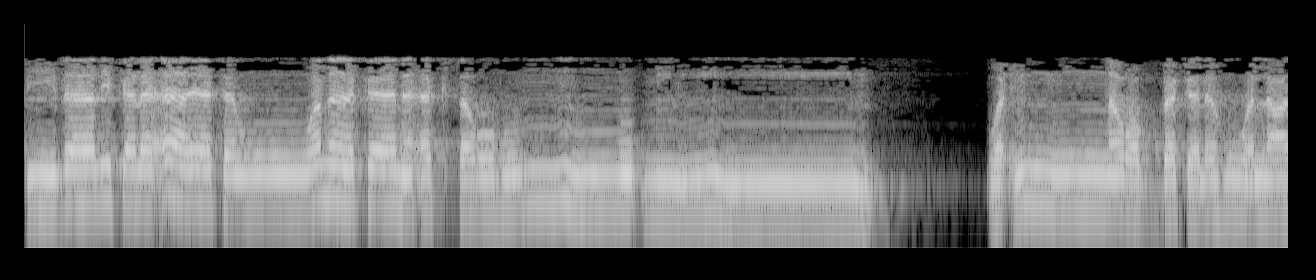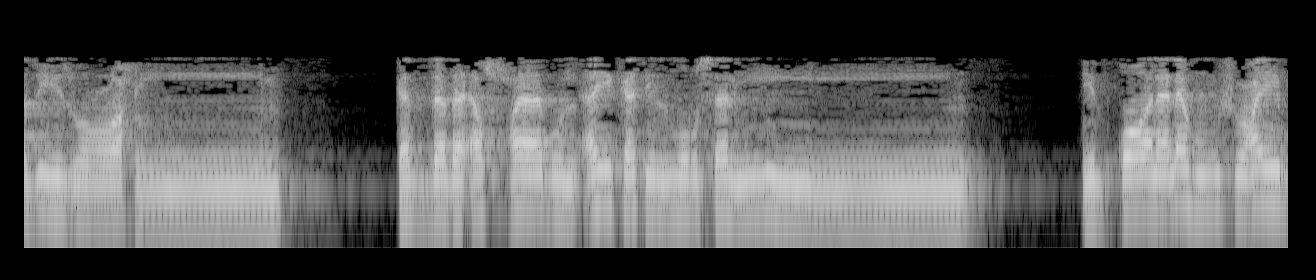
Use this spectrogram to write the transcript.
فِي ذَلِكَ لَآيَةً وَمَا كَانَ أَكْثَرُهُم مُؤْمِنِينَ وَإِنَّ رَبَّكَ لَهُوَ الْعَزِيزُ الرَّحِيمُ كَذَّبَ أَصْحَابُ الْأَيْكَةِ الْمُرْسَلِينَ إِذْ قَالَ لَهُمْ شُعَيْبٌ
